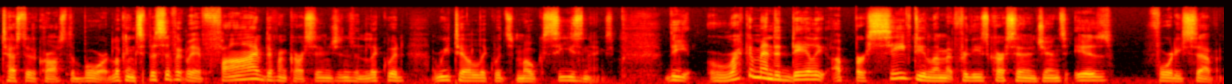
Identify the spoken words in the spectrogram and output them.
tested across the board, looking specifically at five different carcinogens in liquid, retail liquid smoke seasonings. The recommended daily upper safety limit for these carcinogens is 47.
